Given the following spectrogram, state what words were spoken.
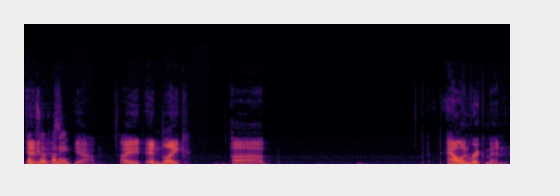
That's so funny. Yeah. I and like uh Alan Rickman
